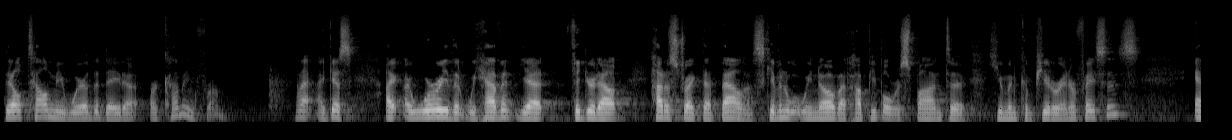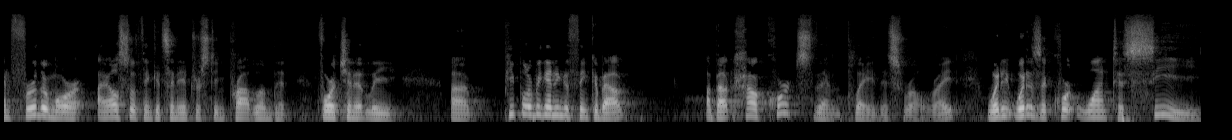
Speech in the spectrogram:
they'll tell me where the data are coming from. And I, I guess I, I worry that we haven't yet figured out how to strike that balance, given what we know about how people respond to human computer interfaces and furthermore, I also think it's an interesting problem that fortunately uh, people are beginning to think about, about how courts then play this role, right? What, it, what does a court want to see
